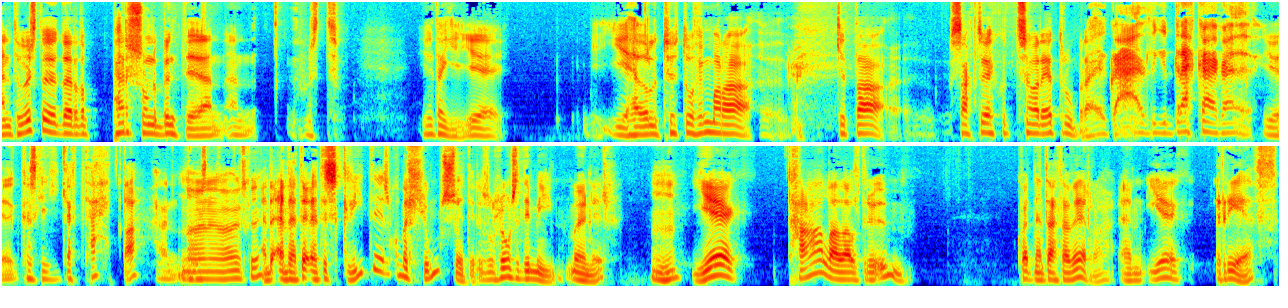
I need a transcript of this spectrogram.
en þú veistu þetta er þetta persónubundi en, en þú veist ég veit ekki ég, ég hefði alveg 25 ára uh, geta sagt við eitthvað sem var edrú bara, "Hey, hvað, ætla ekki að drekka eitthvað? Ég hef kannski ekki gert þetta en Nei, veist, skilji En, en þetta, þetta er skrítið sko með hljómsveitir eins og hljómsveitir mín, Mönir ég talaði aldrei um hvernig þetta ætti að vera en ég reð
